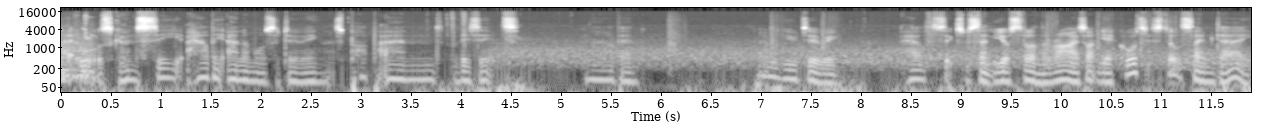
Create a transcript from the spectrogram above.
Let's go and see how the animals are doing. Let's pop and visit. Now then, how are you doing? Health 6%. You're still on the rise, aren't you? Of course, it's still the same day.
